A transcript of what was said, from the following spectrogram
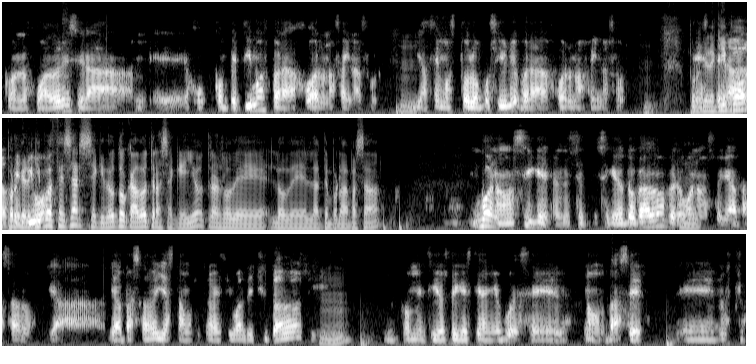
con los jugadores era eh, competimos para jugar una Final Four mm. y hacemos todo lo posible para jugar una Final Four. Porque, este el equipo, el porque el equipo César se quedó tocado tras aquello, tras lo de lo de la temporada pasada. Bueno, sí que se, se, quedó tocado, pero bueno, eso ya ha pasado. Ya, ya ha pasado y ya estamos otra vez igual de chutados y, uh -huh. y convencidos de que este año puede ser, no, va a ser eh, nuestro.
